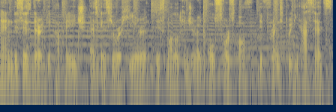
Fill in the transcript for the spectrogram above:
And this is their GitHub page. As you can see over here, this model can generate all sorts of different 3D assets,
